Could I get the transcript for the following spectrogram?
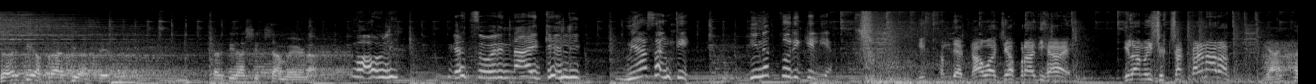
जर ती अपराधी असेल तर तिला शिक्षा मिळणार. माऊली या चोरी नाही केली. म्या सांगते हिनच चोरी केली आहे. ही समध्या गावाची अपराधी आहे. तिला मी शिक्षा करणारच न्याय हा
